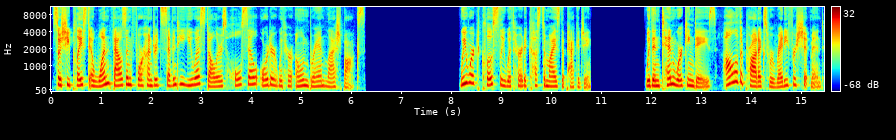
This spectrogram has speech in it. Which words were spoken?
So she placed a 1470 US dollars wholesale order with her own brand lash box. We worked closely with her to customize the packaging. Within 10 working days, all of the products were ready for shipment.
